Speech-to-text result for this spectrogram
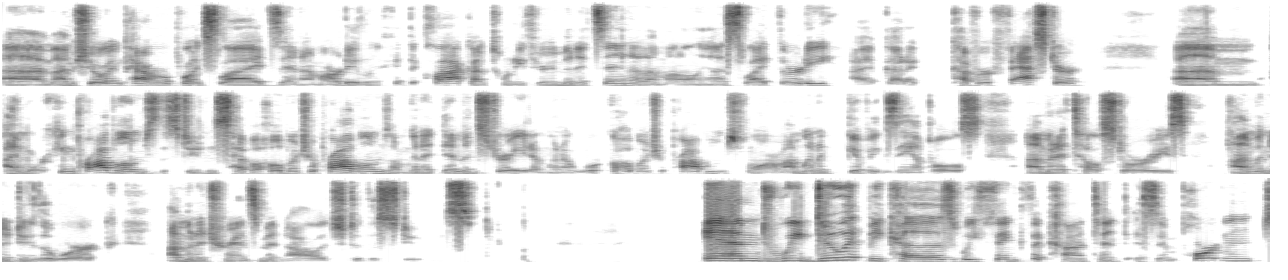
Um, I'm showing PowerPoint slides and I'm already looking at the clock. I'm 23 minutes in and I'm only on slide 30. I've got to cover faster. Um, I'm working problems. The students have a whole bunch of problems. I'm going to demonstrate. I'm going to work a whole bunch of problems for them. I'm going to give examples. I'm going to tell stories. I'm going to do the work. I'm going to transmit knowledge to the students. And we do it because we think the content is important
